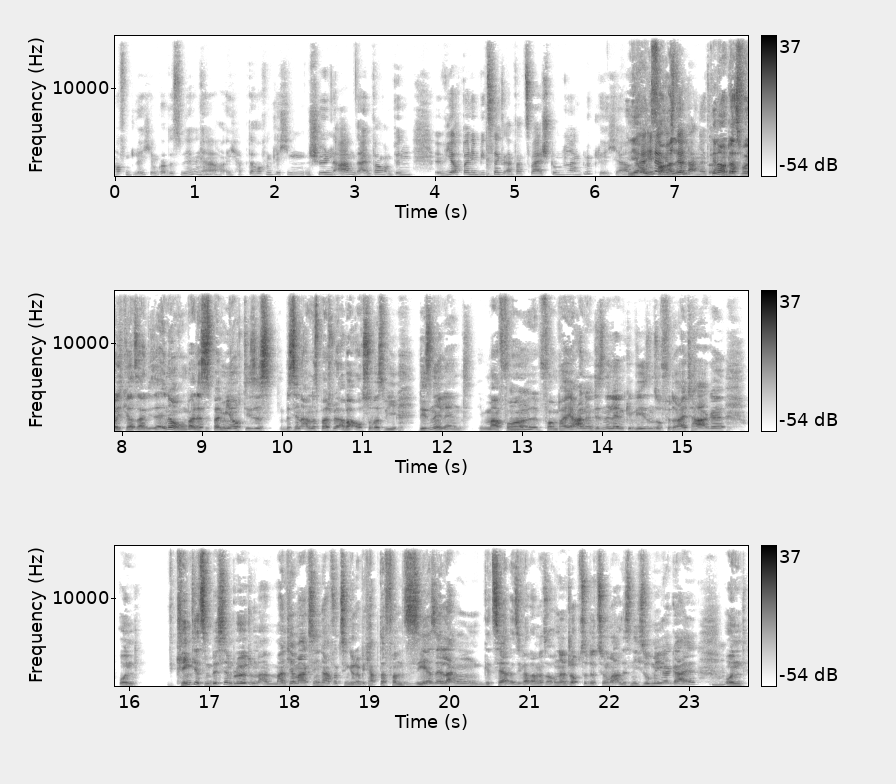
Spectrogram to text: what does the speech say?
hoffentlich, um Gottes Willen, ja, ich habe da hoffentlich einen schönen Abend einfach und bin, äh, wie auch bei den Beatsteaks, einfach zwei Stunden lang glücklich. Ja, Ja, und vor mich da allem, lange dran. genau, das wollte ich gerade sagen, diese Erinnerung, weil das ist bei mir auch dieses ein bisschen anderes Beispiel, aber auch sowas wie Disneyland. Ich mal vor, Mhm. äh, vor ein paar Jahren in Disneyland gewesen, so für drei Tage und klingt jetzt ein bisschen blöd und mancher mag es nicht nachvollziehen können, aber ich habe davon sehr, sehr lang gezerrt. Also ich war damals auch in einer Jobsituation, war alles nicht so mega geil Mhm. und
